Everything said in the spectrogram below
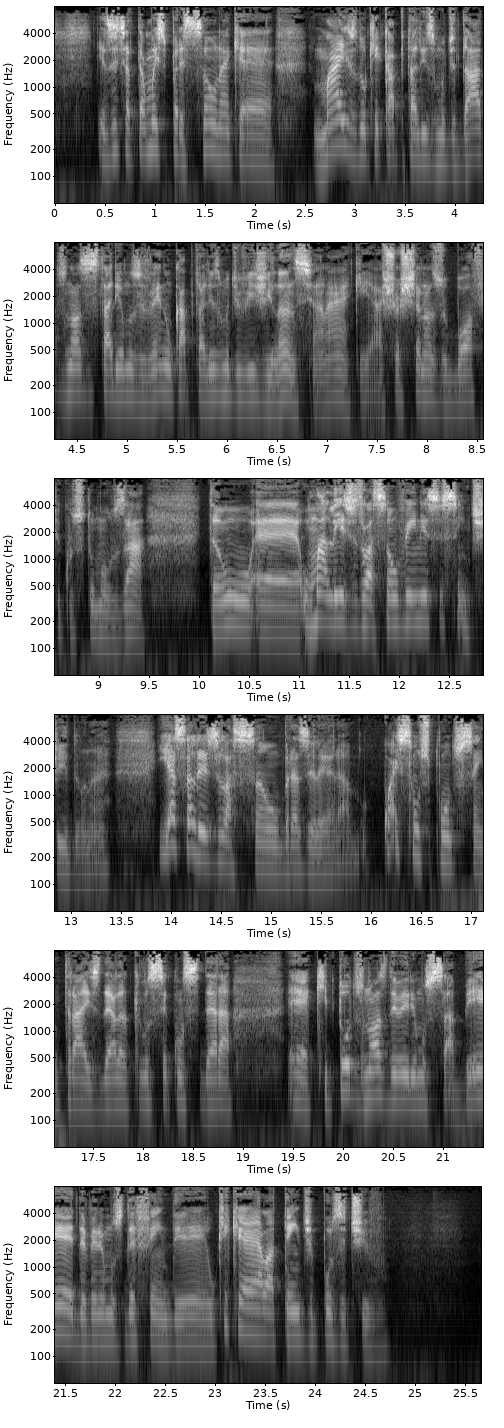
existe até uma expressão, né, que é mais do que capitalismo de dados, nós estaríamos vivendo um capitalismo de vigilância, né, que a Shoshana Zuboff costuma usar. Então, é, uma legislação vem nesse sentido, né? E essa legislação brasileira, quais são os pontos centrais dela que você considera é, que todos nós deveríamos saber, deveríamos defender? O que, que ela tem de positivo?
